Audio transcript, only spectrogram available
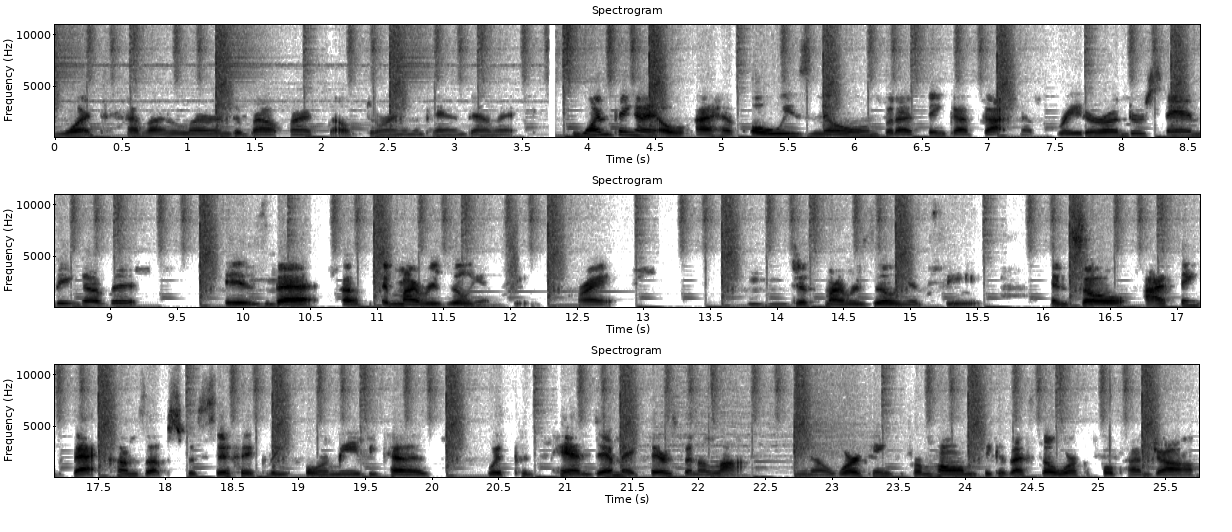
What have I learned about myself during the pandemic? One thing I, I have always known, but I think I've gotten a greater understanding of it, is Mhm. that of in my resiliency, right? hmm Just my resiliency. And so I think that comes up specifically for me because with pandemic, there's been a lot, you know, working from home because I still work a full time job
